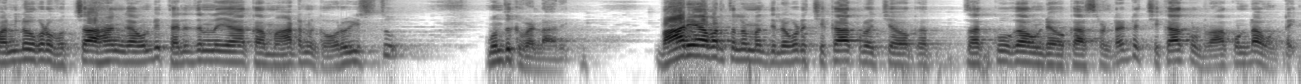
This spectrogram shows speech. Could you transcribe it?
పనిలో కూడా ఉత్సాహంగా ఉండి తల్లిదండ్రుల యొక్క మాటను గౌరవిస్తూ ముందుకు వెళ్ళాలి. భార్యాభర్తల మధ్యలో కూడా చికాకులు వచ్చే ఒక తక్కువగా ఉండే అవకాశం ఉంటాయి అంటే చికాకులు రాకుండా ఉంటాయి.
